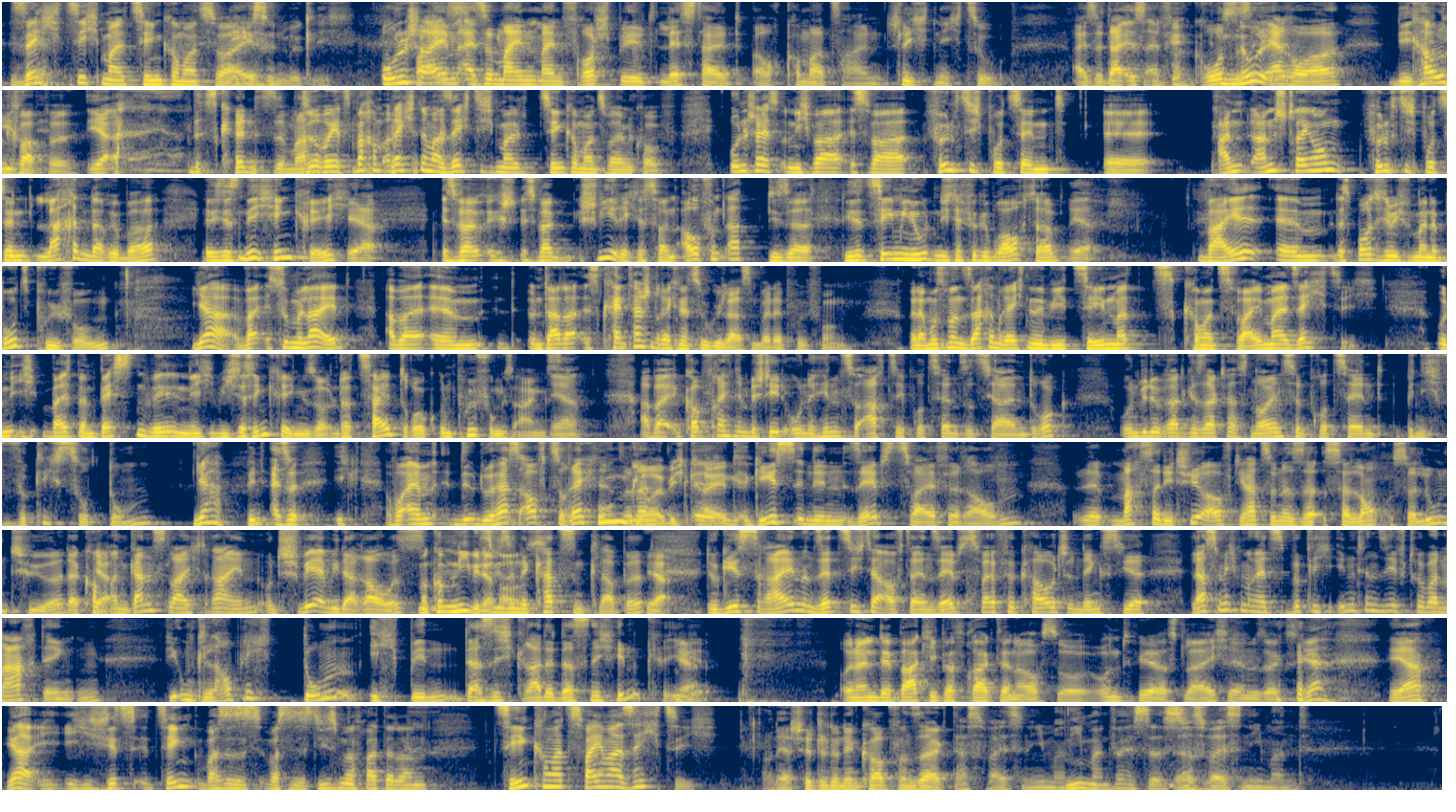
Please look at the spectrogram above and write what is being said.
60 mal 10,2. ist unmöglich. Ohne Vor allem, Scheiß. also mein, mein Froschbild lässt halt auch Kommazahlen schlicht nicht zu. Also da ist einfach ein großes Null. Error. Die, die- Kaulquappe. Die, ja, das könntest du machen. So, aber jetzt mach, rechne mal 60 mal 10,2 im Kopf. Ohne Scheiß. Und ich war, es war 50 Prozent äh, An Anstrengung, 50 Prozent Lachen darüber, dass ich das nicht hinkriege. Ja. Es war, es war schwierig. Das war ein Auf und Ab, dieser, diese 10 Minuten, die ich dafür gebraucht habe. ja. Weil, ähm, das brauchte ich nämlich für meine Bootsprüfung. Ja, weil, es tut mir leid, aber ähm, und da, da ist kein Taschenrechner zugelassen bei der Prüfung. Und da muss man Sachen rechnen wie 10 mal 2 mal 60. Und ich weiß beim besten Willen nicht, wie ich das hinkriegen soll, unter Zeitdruck und Prüfungsangst. Ja, aber Kopfrechnen besteht ohnehin zu 80% sozialem Druck. Und wie du gerade gesagt hast, 19% bin ich wirklich so dumm? Ja. Bin, also, ich, vor allem, du, du hörst auf zu rechnen, Ungläubigkeit. sondern äh, gehst in den Selbstzweifelraum, äh, machst da die Tür auf, die hat so eine Sa- Salon, Saloon-Tür, da kommt Ja. man ganz leicht rein und schwer wieder raus. Man kommt nie wieder das ist wie so eine raus. Katzenklappe. Ja. Du gehst rein und setzt dich da auf deinen Selbstzweifel-Couch und denkst dir, lass mich mal jetzt wirklich intensiv drüber nachdenken, wie unglaublich dumm ich bin, dass ich gerade das nicht hinkriege. Ja. Und dann der Barkeeper fragt dann auch so, und wieder das Gleiche. Und du sagst, ja. Ja, Ja, ich, ich sitze 10, was ist, es- was ist es diesmal, fragt er dann. 10,2 mal 60. Und er schüttelt nur den Kopf und sagt, das weiß niemand. Niemand weiß das. Das weiß niemand.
